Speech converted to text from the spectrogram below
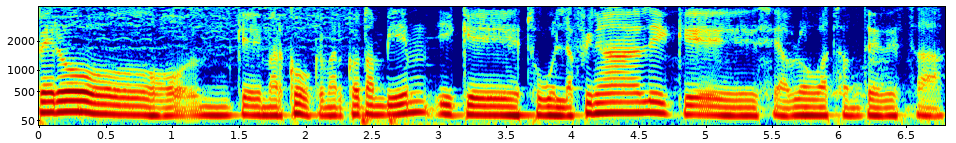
pero mm, que marcó, que marcó también y que estuvo en la final y que se habló bastante de esta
